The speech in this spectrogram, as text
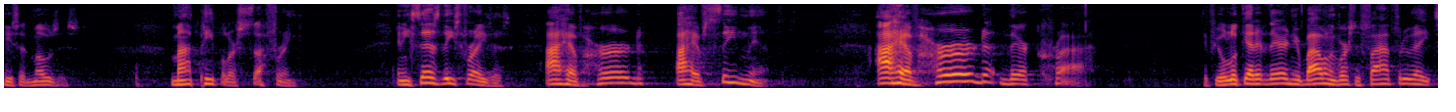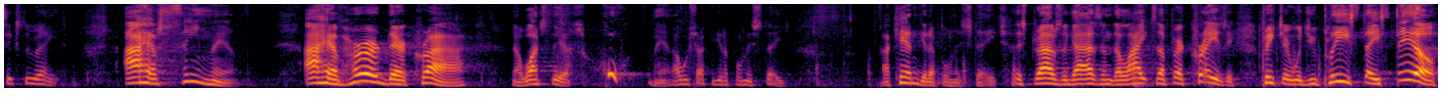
He said, Moses, my people are suffering. And he says these phrases I have heard, I have seen them. I have heard their cry. If you'll look at it there in your Bible in verses 5 through 8, 6 through 8. I have seen them. I have heard their cry. Now, watch this. Whew, man, I wish I could get up on this stage. I can get up on this stage. This drives the guys and the lights up there crazy. Preacher, would you please stay still?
